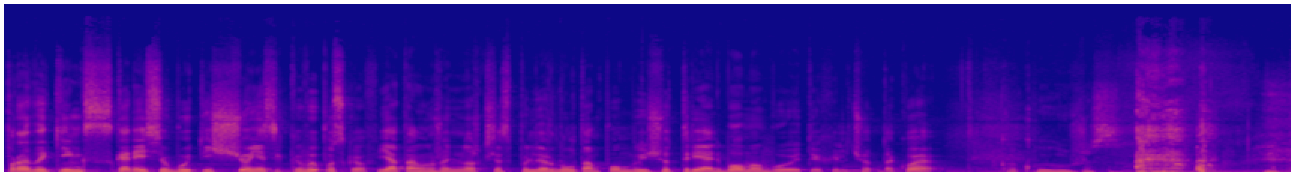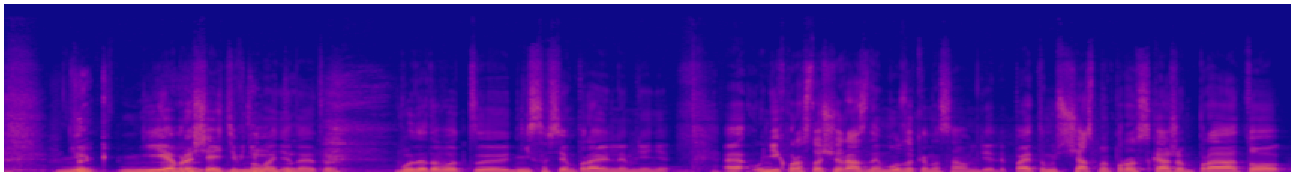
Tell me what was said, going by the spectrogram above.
про The Kings, скорее всего, будет еще несколько выпусков. Я там уже немножко сейчас спойлернул, там, по-моему, еще три альбома будет их или что-то такое. Какой ужас. Не, Так, не э, обращайте да, внимания да. на это. Вот это вот э, не совсем правильное мнение. Э, у них просто очень разная музыка на самом деле, поэтому сейчас мы просто скажем про то,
